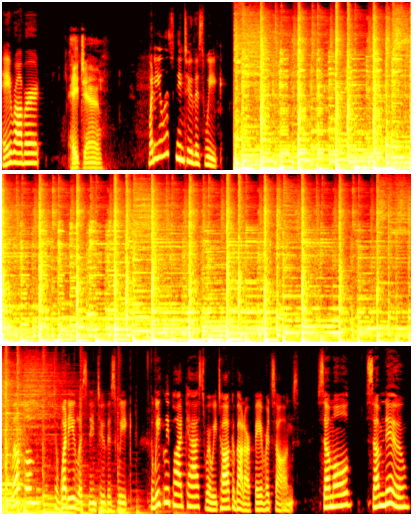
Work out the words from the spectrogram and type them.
Hey, Robert. Hey, Jenn. What are you listening to this week? Welcome to What Are You Listening to This Week? The weekly podcast where we talk about our favorite songs. Some old, some new,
